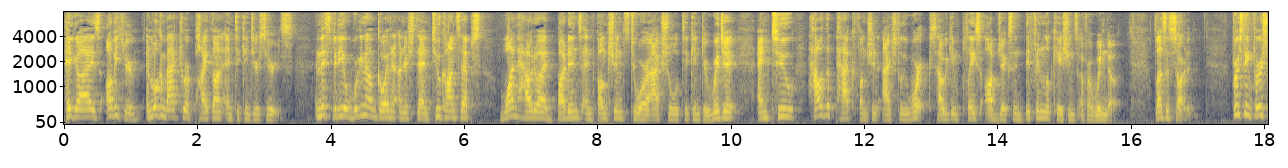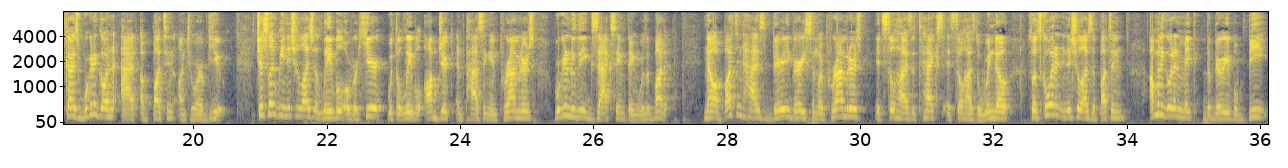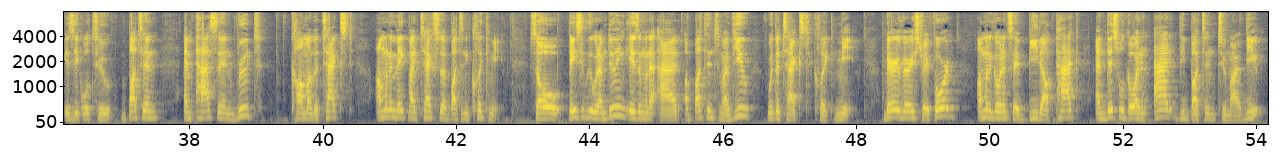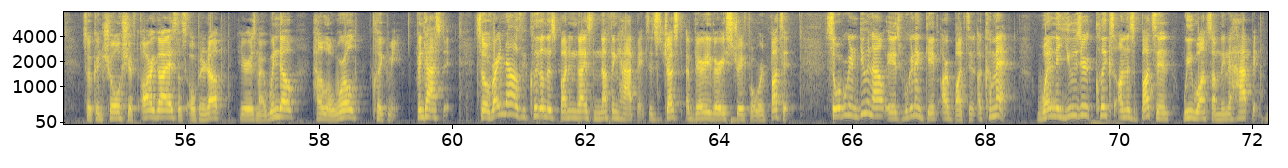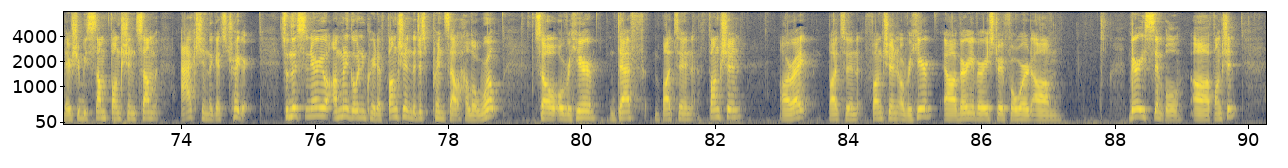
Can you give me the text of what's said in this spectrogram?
Hey guys, Avi here, and welcome back to our Python and Tkinter series. In this video, we're gonna go ahead and understand two concepts. One, how to add buttons and functions to our actual Tkinter widget, and two, how the pack function actually works, how we can place objects in different locations of our window. Let's get started. First thing first guys, we're gonna go ahead and add a button onto our view. Just like we initialize a label over here with the label object and passing in parameters, we're gonna do the exact same thing with a button. Now a button has very, very similar parameters. It still has the text, it still has the window. So let's go ahead and initialize the button. I'm gonna go ahead and make the variable b is equal to button and pass in root, comma, the text. I'm gonna make my text for the button click me. So basically what I'm doing is I'm gonna add a button to my view with the text click me. Very, very straightforward. I'm gonna go ahead and say b.pack and this will go ahead and add the button to my view. So control shift R guys, let's open it up. Here is my window, hello world, click me. Fantastic. So right now, if you click on this button guys, nothing happens. It's just a very, very straightforward button. So what we're gonna do now is we're gonna give our button a command. When the user clicks on this button, we want something to happen. There should be some function, some action that gets triggered. So in this scenario, I'm gonna go ahead and create a function that just prints out hello world. So over here, def button function, all right, button function over here. Uh, very, very straightforward, um, very simple uh, function.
